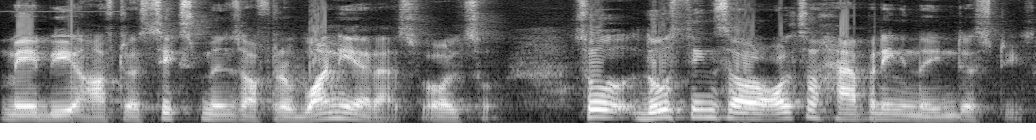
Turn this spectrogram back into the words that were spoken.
maybe after six months, after one year as also. So those things are also happening in the industries.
